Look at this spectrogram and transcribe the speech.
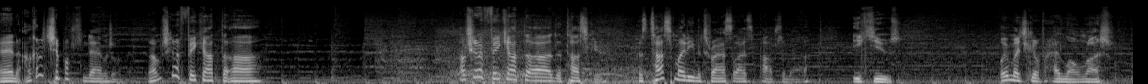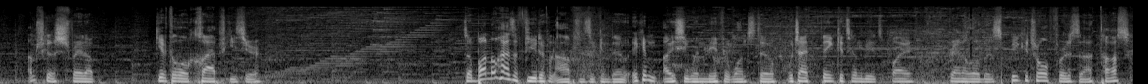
And I'm to chip up some damage on that. I'm just to fake out the... uh I'm just to fake out the, uh, the Tusk here. Because Tusk might even Terastallize and pop some uh, EQs. We might just go for Headlong Rush. I'm just going to straight up give it the little clapskis here. So Bundle has a few different options it can do. It can Icy Wind me if it wants to, which I think it's going to be its play. Grant a little bit of speed control for his uh, Tusk.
